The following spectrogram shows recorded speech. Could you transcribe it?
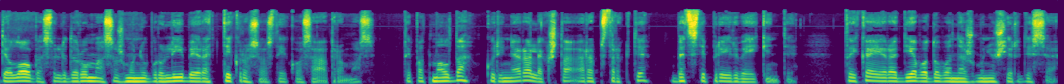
Dialogas, solidarumas, žmonių brolybė yra tikrosios taikos atramos. Taip pat malda, kuri nėra lėkšta ar abstrakti, bet stipri ir veikianti. Taika yra Dievo dovana žmonių širdise.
